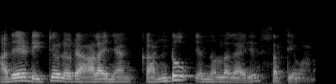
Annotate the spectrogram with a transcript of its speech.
അതേ ഡിറ്റോയിൽ ഒരാളെ ഞാൻ കണ്ടു എന്നുള്ള കാര്യം സത്യമാണ്.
